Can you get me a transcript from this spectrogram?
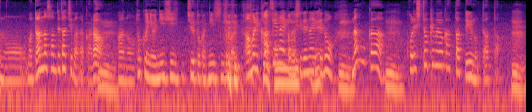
のまあ、旦那さんって立場だから、うん。あの特には妊娠中とか妊娠とか あまり関係ないかもしれないけど、まあそん。なんか、うん。これしておけばよかったっていうのってあった？うん、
